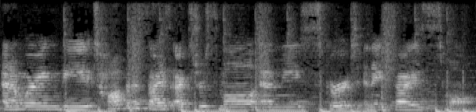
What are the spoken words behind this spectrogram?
and I'm wearing the top in a size extra small and the skirt in a size small.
